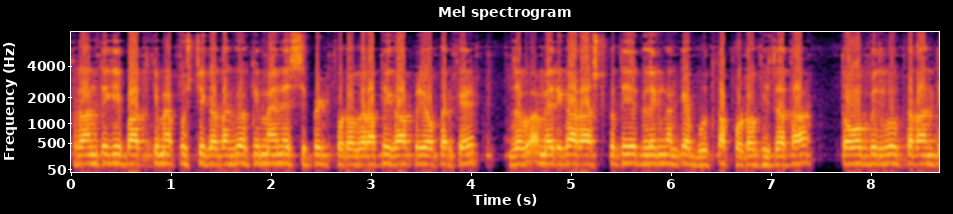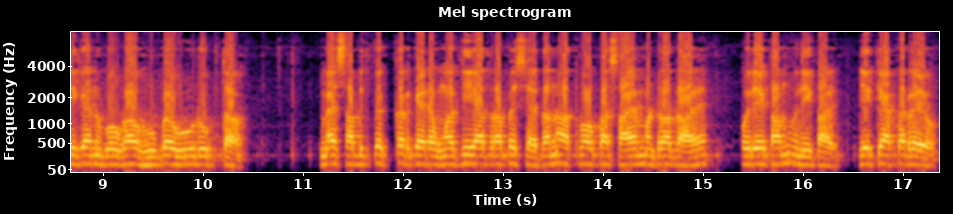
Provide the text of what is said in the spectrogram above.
क्रांति की बात की मैं पुष्टि करता हूँ, क्योंकि मैंने सिपिड फोटोग्राफी का प्रयोग करके जब अमेरिका राष्ट्रपति लिंकन के भूत का फ़ोटो खींचा था तो वो बिल्कुल क्रांति के अनुभव का हु रूप था। मैं साबित कर कह रहूँगा कि यात्रा पे शैतान आत्माओं का साय मंडरा रहा है और ये काम उन्हीं का है। ये क्या कर रहे हो?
